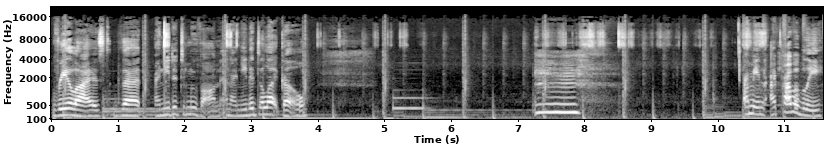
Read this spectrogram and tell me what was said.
realized that I needed to move on and I needed to let go Mm, I mean, I probably,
